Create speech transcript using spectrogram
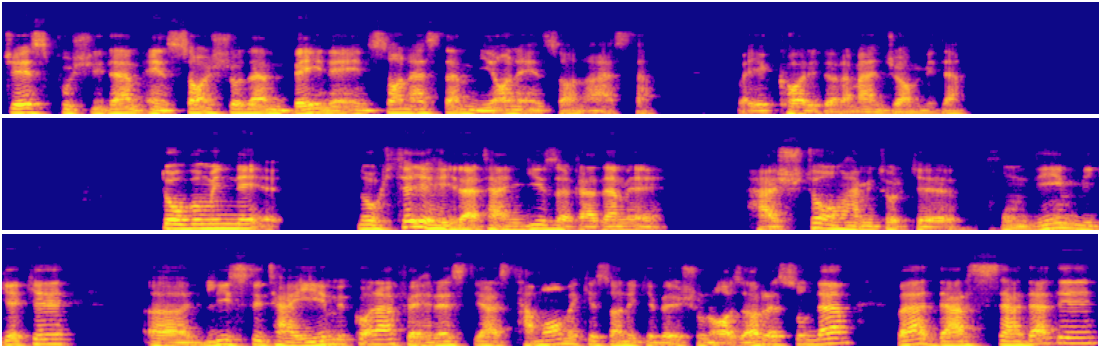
جس پوشیدم انسان شدم بین انسان هستم میان انسان ها هستم و یک کاری دارم انجام میدم. دومین نکته حیرت انگیز قدم هشتم همینطور که خوندیم میگه که لیستی تهیه می‌کنم فهرستی از تمام کسانی که بهشون آزار رسوندم و در صدد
